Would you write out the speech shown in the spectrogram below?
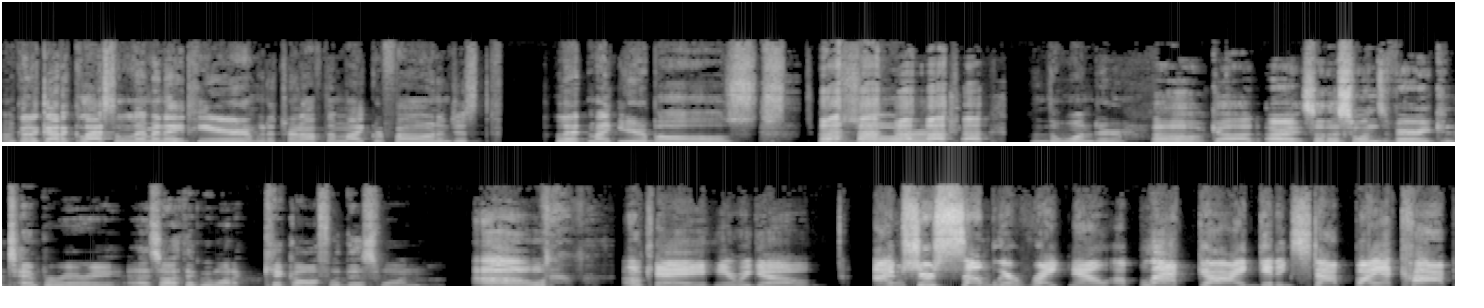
i'm gonna got a glass of lemonade here i'm gonna turn off the microphone and just let my earballs just absorb the wonder. Oh God! All right, so this one's very contemporary, uh, so I think we want to kick off with this one. Oh, okay. Here we go. I'm sure somewhere right now, a black guy getting stopped by a cop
